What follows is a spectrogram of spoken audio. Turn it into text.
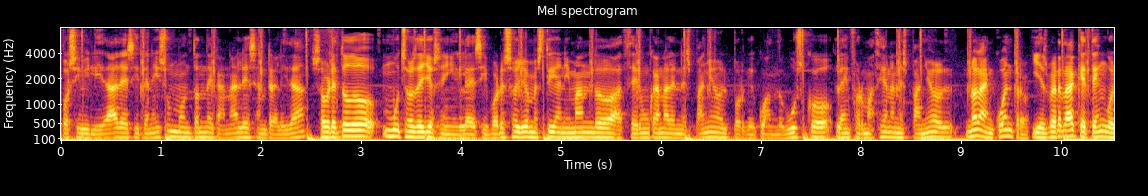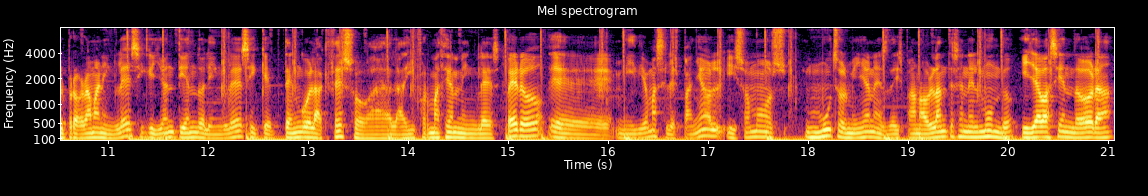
posibilidades y tenéis un montón de canales en realidad, sobre todo muchos de ellos en inglés y por eso yo me estoy animando a hacer un canal en español porque cuando busco la información en español no la encuentro. Y es verdad que tengo el programa en inglés y que yo entiendo el inglés y que tengo el acceso a la información en inglés, pero eh, mi idioma es el español y somos muchos millones de hispanohablantes en el mundo y ya va siendo hora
